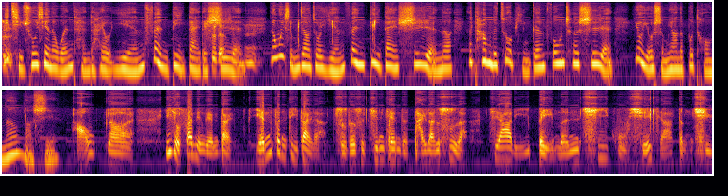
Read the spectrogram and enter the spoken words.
一起出现的文坛的还有盐分地带的诗人。嗯，那为什么叫做盐分地带诗人呢？那他们的作品跟风车诗人又有什么样的不同呢？老师，好，那一九三零年代盐分地带呢，指的是今天的台南市啊、嘉里、北门、七股、学甲等区。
